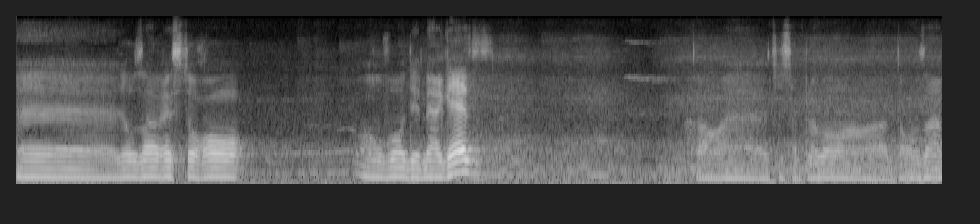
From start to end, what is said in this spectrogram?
Euh, dans un restaurant, on vend des merguez. Euh, tout simplement dans un,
